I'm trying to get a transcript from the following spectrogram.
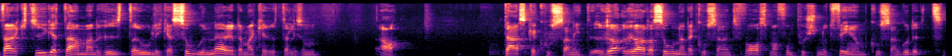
verktyget där man ritar olika zoner, där man kan rita liksom... Ja. Där ska kossan inte... Röda zonen där kossan inte får vara, så man får en push-notifiering om kossan går dit.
